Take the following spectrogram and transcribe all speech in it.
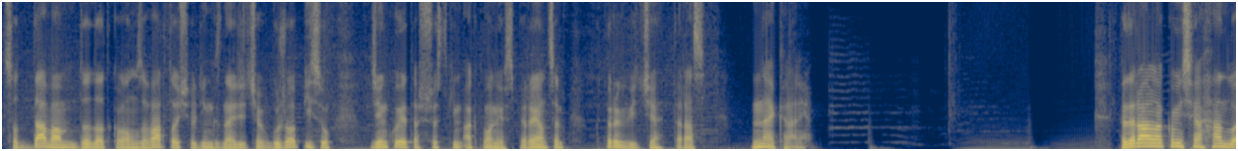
co da Wam dodatkową zawartość. Link znajdziecie w górze opisu. Dziękuję też wszystkim aktualnie wspierającym, których widzicie teraz na ekranie. Federalna Komisja Handlu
